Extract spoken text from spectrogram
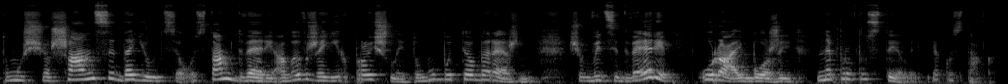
тому що шанси даються. Ось там двері, а ви вже їх пройшли. Тому будьте обережні, щоб ви ці двері у рай Божий не пропустили. Якось так.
